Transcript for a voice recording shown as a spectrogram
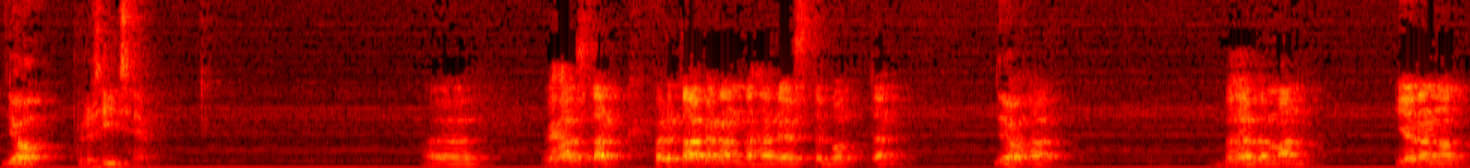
ja, precis. Eh, vi har stark företagaranda här i Österbotten. Ja, Här behöver man göra något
